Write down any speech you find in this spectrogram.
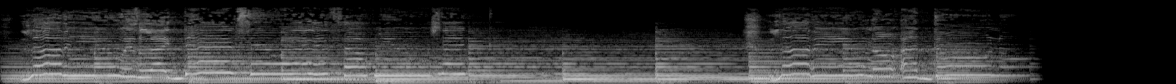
Love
